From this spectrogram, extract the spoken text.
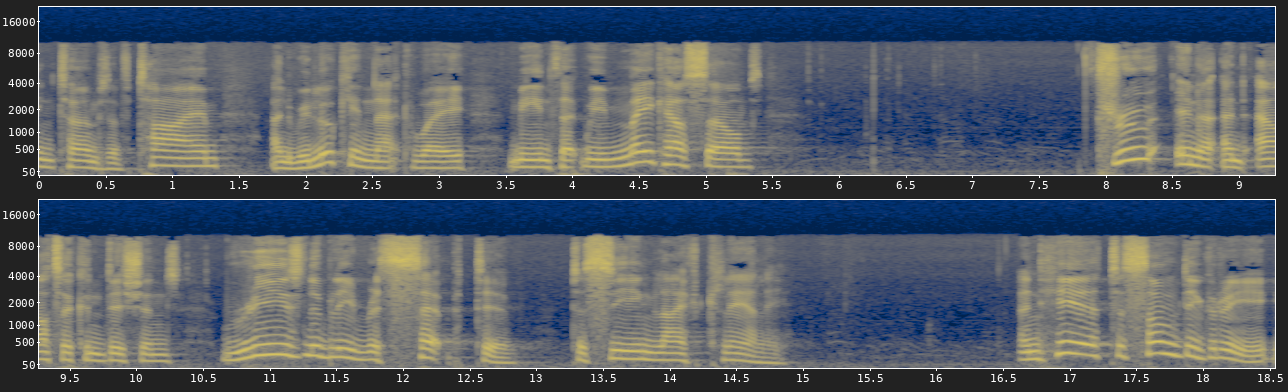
in terms of time and we look in that way, means that we make ourselves, through inner and outer conditions, reasonably receptive to seeing life clearly. And here, to some degree,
